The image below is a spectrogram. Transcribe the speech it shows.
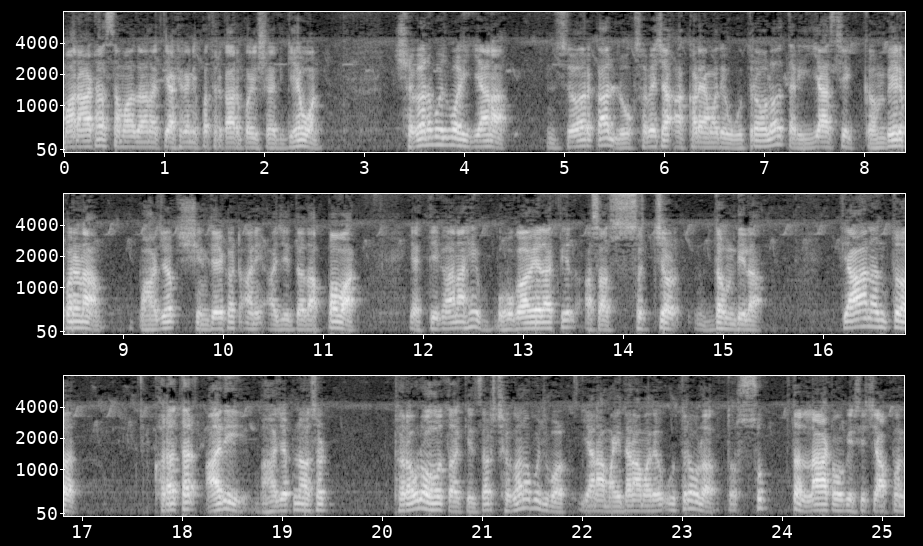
मराठा समाजानं त्या ठिकाणी पत्रकार परिषद घेऊन छगन भुजबळ यांना जर का लोकसभेच्या आखाड्यामध्ये उतरवलं तर याचे गंभीर परिणाम भाजप शिंदेगट आणि अजितदादा पवार या तिघांनाही भोगावे लागतील असा सज्जड दम दिला. त्यानंतर खरं तर आधी भाजपनं असं ठरवलं होतं की जर छगन भुजबळ यांना मैदानामध्ये उतरवलं तर सुप्त लाट ओबीसीची आपण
